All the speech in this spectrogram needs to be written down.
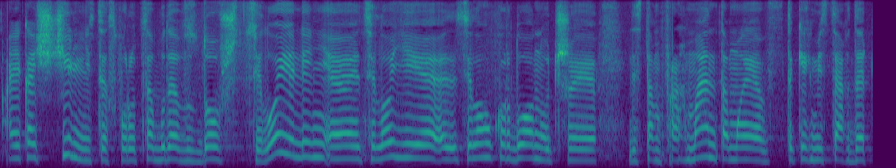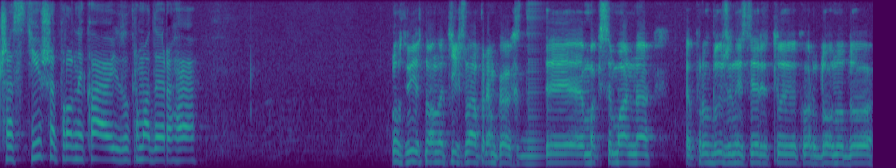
А яка щільність цих споруд? Це буде вздовж цілої лінії, е, цілої цілого кордону, чи десь там фрагментами в таких місцях, де частіше проникають, зокрема ДРГ? Ну, звісно, на тих напрямках, де максимально приближеність кордону до,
